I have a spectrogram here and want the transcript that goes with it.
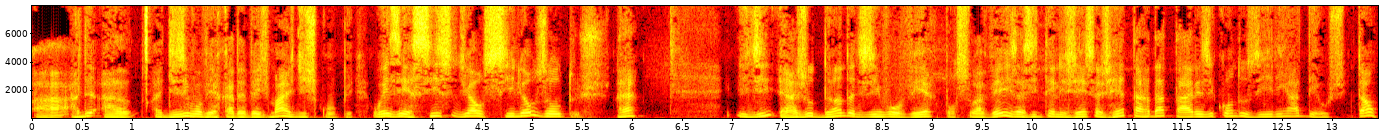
a, a, a, desenvolver cada vez mais, desculpe, o exercício de auxílio aos outros, né? e de, ajudando a desenvolver, por sua vez, as inteligências retardatárias e conduzirem a Deus. Então,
